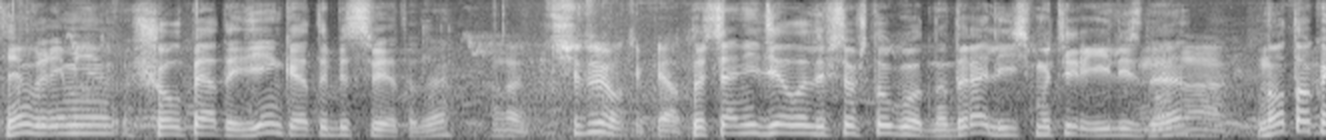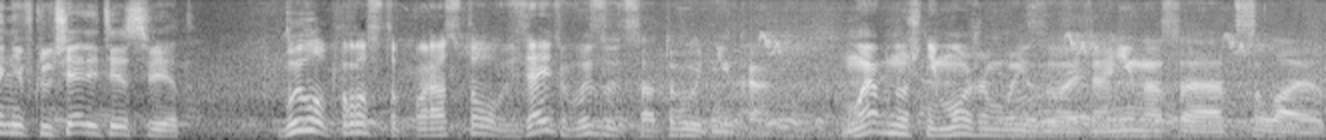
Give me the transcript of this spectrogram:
Тем временем шел пятый день, когда ты без света, да? Да, четвертый, пятый. То есть они делали все, что угодно, дрались, матерились, Ну да? да. Но только не включали тебе свет. Было просто простого взять, вызвать сотрудника. Мы, что не можем вызвать, они нас отсылают.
